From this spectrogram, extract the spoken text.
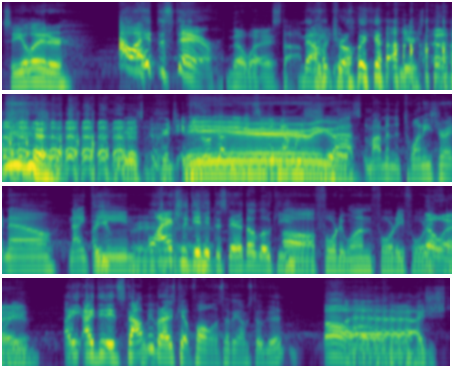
See you later. Ow, I hit the stair. No way. Stop. No, I'm trolling. You're so, you're so cringe. If you look up, you can see the numbers Here as you pass them. I'm in the 20s right now. 19. oh, I actually did hit the stair though, Loki. Oh, 41, 40, 40, No 40. way. I, I did. It stopped me, but I just kept falling, so I think I'm still good. Oh, Uh, okay. I just.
